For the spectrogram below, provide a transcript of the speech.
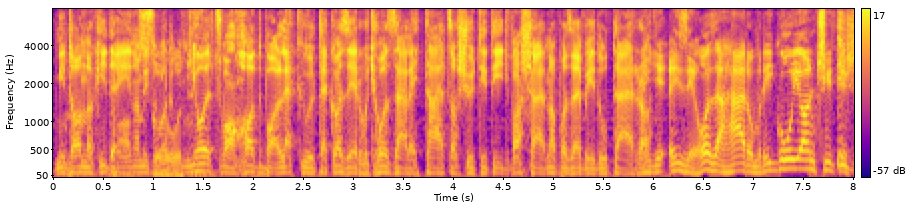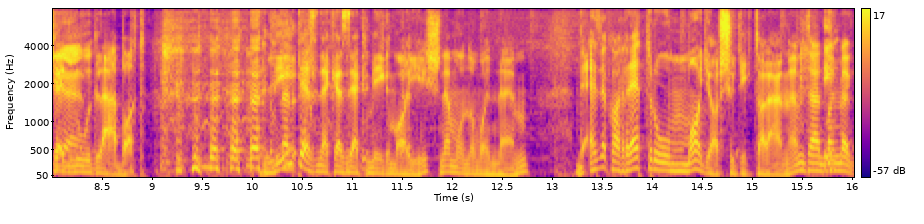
mint annak idején, Abszolút. amikor 86-ban leküldtek azért, hogy hozzá egy tálca sütit így vasárnap az ebéd utánra. Egy, izé, hozzá három rigó jancsit és Igen. egy lúdlábat. Léteznek ezek még ma is, nem mondom, hogy nem. De ezek a retro magyar sütik talán, nem? Tehát majd meg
